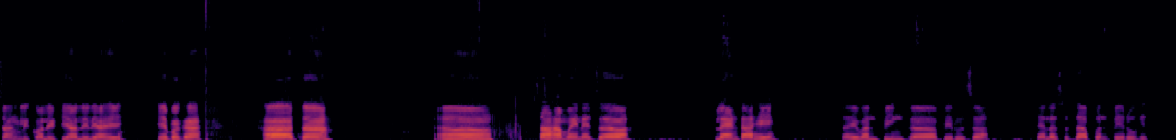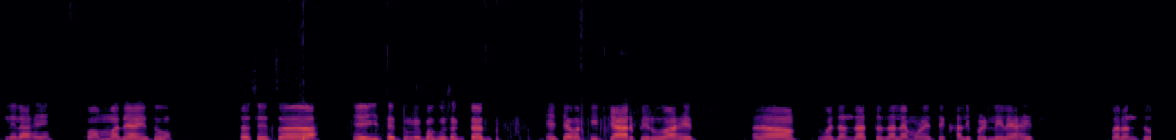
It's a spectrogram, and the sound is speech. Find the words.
चांगली क्वालिटी आलेली आहे. हे बघा हा आता सहा महिन्याचा प्लॅन्ट आहे तैवान पिंक पेरूचा. त्यालासुद्धा आपण पेरू घेतलेला आहे. फॉर्ममध्ये आहे तो. तसेच हे इथे तुम्ही बघू शकतात. याच्यावरती चार पेरू आहेत. वजन जास्त झाल्यामुळे ते खाली पडलेले आहेत. परंतु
